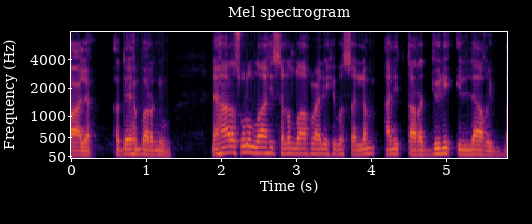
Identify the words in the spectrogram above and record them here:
قال അദ്ദേഹം പറഞ്ഞു നഹാ റസൂലുള്ളാഹി സ്വല്ലല്ലാഹു അലൈഹി വസല്ലം അനി തറജുലി ഇല്ലാ റിബ്ബ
